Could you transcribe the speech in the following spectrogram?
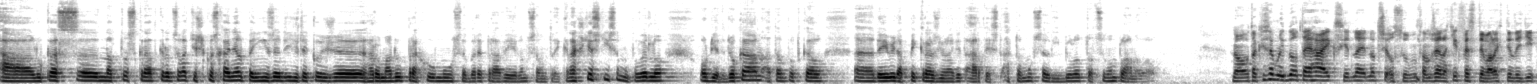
A Lukas eh, na to zkrátka docela těžko scháněl peníze, když řekl, že hromadu prachu mu sebere právě jenom soundtrack. Naštěstí se mu povedlo odjet do Cannes a tam potkal eh, Davida Pickera z United Artist a tomu se líbilo to, co on plánoval. No, taky se mu líbilo THX 1138. Samozřejmě na těch festivalech ty lidi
